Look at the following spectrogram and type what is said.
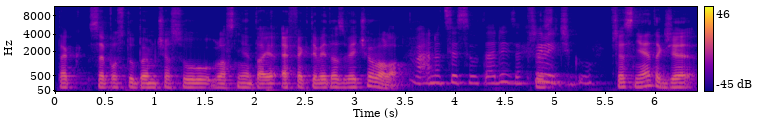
tak se postupem času vlastně ta efektivita zvětšovala. Vánoce jsou tady za chviličku. Přesně, takže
